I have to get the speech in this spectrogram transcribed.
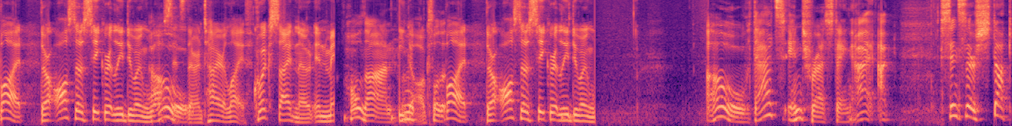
but they're also secretly doing wall sits oh. their entire life. Quick side note, in Hold on. Sea dogs, but they're also secretly doing Oh, that's interesting. I, I since they're stuck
